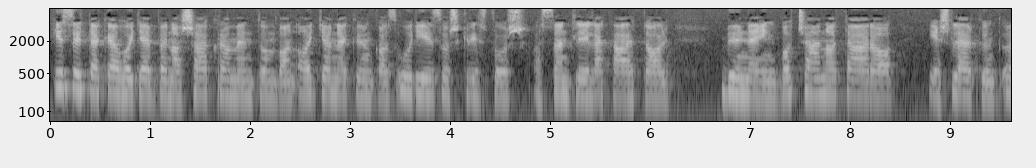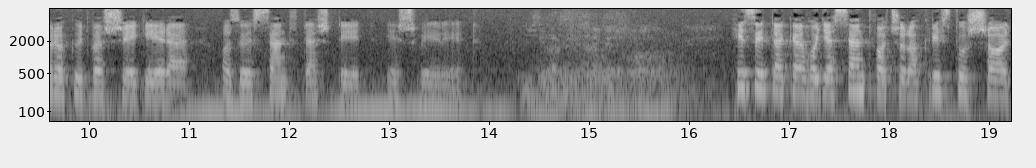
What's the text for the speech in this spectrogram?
Hiszitek-e, hogy ebben a sákramentumban adja nekünk az Úr Jézus Krisztus a Szentlélek által bűneink bocsánatára és lelkünk örök üdvösségére az ő szent testét és vérét? Hiszitek-e, hogy a szent vacsora Krisztussal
